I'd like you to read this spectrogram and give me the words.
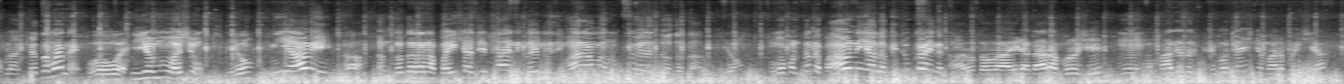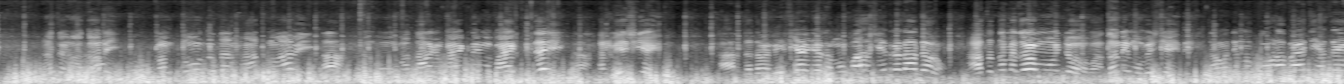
આપણા ખેતર છે ને એ હું હશું એવું? અહીંયા આવી હા. અને તો તારા પૈસા જે થાય ને લઈ લીધી મારે આમાં રૂપિયો નથી જોતો તારો. હું પણ તને ભાવ નહીં આલે બીજું કઈ નથી. તારો તો આઈડા તારા ભરોસે. હું ખાધે તો ભેગો થઈશ ને મારા પૈસા. નથી વાંધો નહીં. પણ તું તો તાર હાથનું આવી. હા. હું તારા બાઇક નહીં હું બાઇકથી જઈ હા. અને વેચી આવી હાર તો તમે વેચી આવી જાવ હું પાછો ક્ષેત્ર ના રહું હા તો તમે જો હું જો વાંધો નહીં હું વેચી આવી દઈશ. તમે તેમાં કોહળા ભાઈથી હતા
